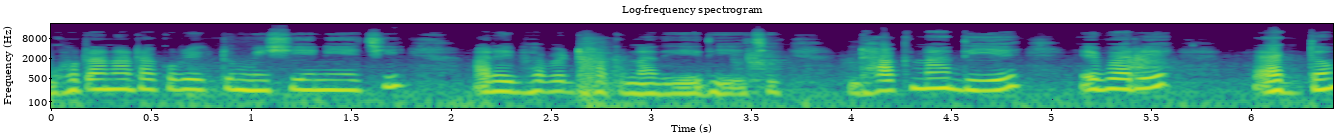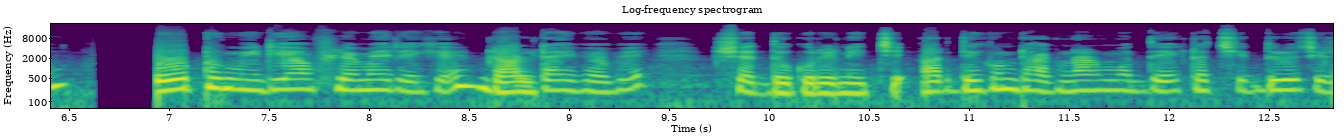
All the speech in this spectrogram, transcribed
ঘোটানাটা করে একটু মিশিয়ে নিয়েছি আর এইভাবে ঢাকনা দিয়ে দিয়েছি। ঢাকনা দিয়ে এবারে একদম লো টু মিডিয়াম ফ্লেমে রেখে ডালটা এইভাবে সেদ্ধ করে নিচ্ছি। আর দেখুন ঢাকনার মধ্যে একটা ছিদ্র ছিল,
